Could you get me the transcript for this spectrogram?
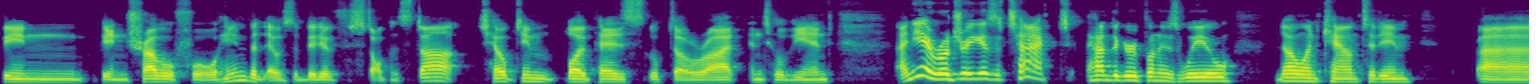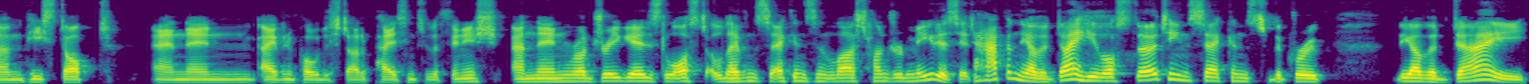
been been trouble for him, but there was a bit of stop and start, which helped him. Lopez looked all right until the end, and yeah, Rodriguez attacked, had the group on his wheel. No one counted him. Um, he stopped and then Evenepoel just started pacing to the finish. And then Rodriguez lost 11 seconds in the last 100 meters. It happened the other day. He lost 13 seconds to the group the other day.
